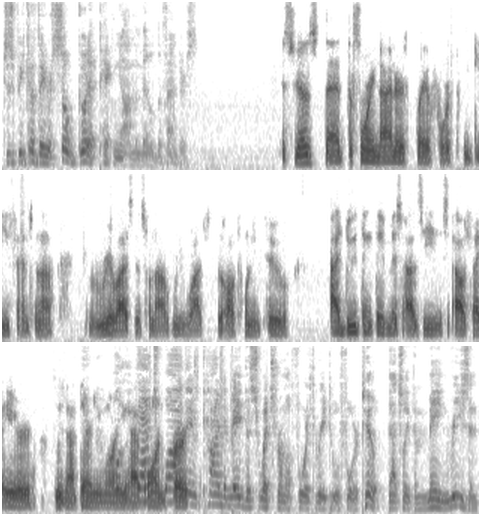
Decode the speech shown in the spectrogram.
just because they are so good at picking on the middle defenders. It's just that the 49ers play a 4 3 defense, and realized this when I rewatched the All 22. I do think they miss Azeez Al who's not there anymore. Well, you have that's Oren why Burks. they've kind of made the switch from a 4 3 to a 4 2. That's like the main reason.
